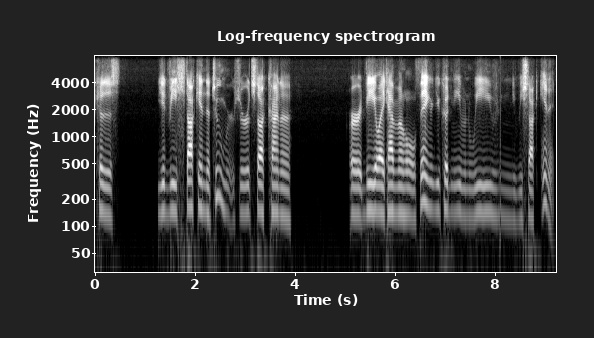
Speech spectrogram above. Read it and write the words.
because you'd be stuck in the tumors or it's stuck kind of or it'd be like having a whole thing, you couldn't even weave and you'd be stuck in it.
